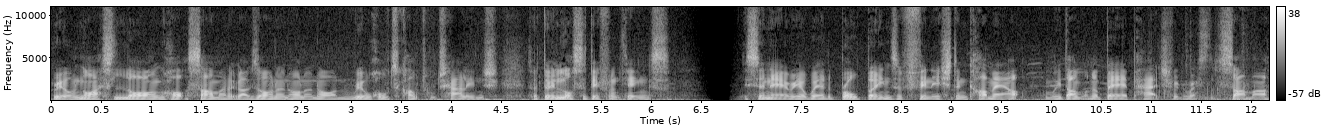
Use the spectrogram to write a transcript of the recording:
real nice long hot summer that goes on and on and on. Real horticultural challenge. So doing lots of different things. It's an area where the broad beans have finished and come out, and we don't want a bare patch for the rest of the summer.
